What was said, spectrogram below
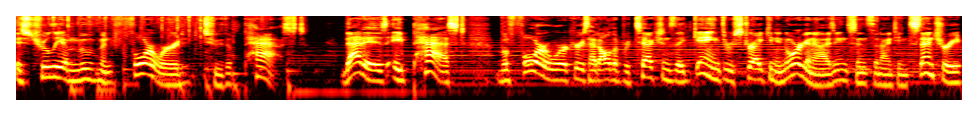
is truly a movement forward to the past. That is, a past before workers had all the protections they gained through striking and organizing since the 19th century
